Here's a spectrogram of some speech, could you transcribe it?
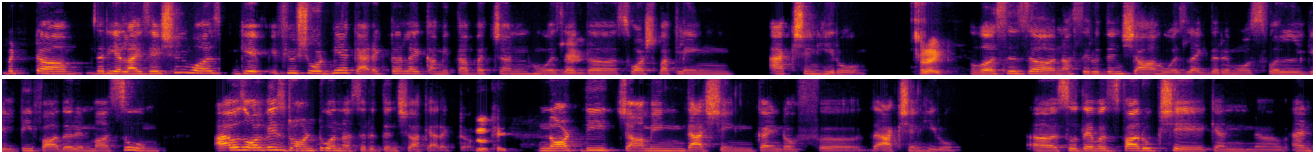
But um, the realization was give if you showed me a character like amitabh bachchan who was like mm. the swashbuckling action hero right. versus uh, naseeruddin shah who was like the remorseful guilty father in masoom i was always drawn to a naseeruddin shah character. Okay not the charming dashing kind of uh, the action hero uh, so there was Farooq Sheikh, and uh, and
